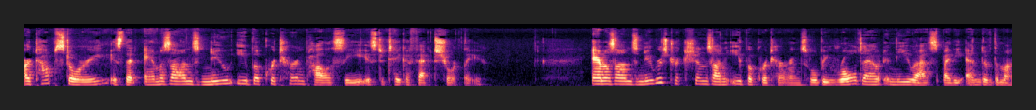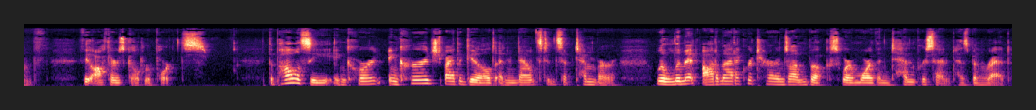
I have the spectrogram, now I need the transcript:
Our top story is that Amazon's new ebook return policy is to take effect shortly. Amazon's new restrictions on ebook returns will be rolled out in the US by the end of the month, the Authors Guild reports. The policy, encouraged by the Guild and announced in September, will limit automatic returns on books where more than 10% has been read.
